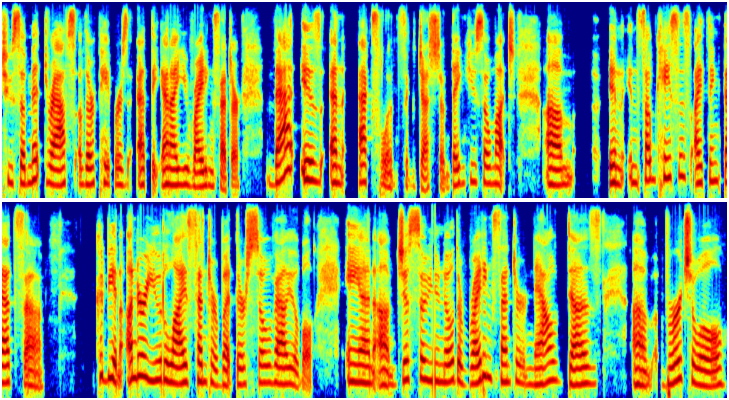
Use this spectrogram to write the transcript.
to, submit drafts of their papers at the NIU Writing Center. That is an excellent suggestion. Thank you so much. Um, in, in some cases, I think that's uh, could be an underutilized center, but they're so valuable. And um, just so you know, the Writing Center now does um, virtual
